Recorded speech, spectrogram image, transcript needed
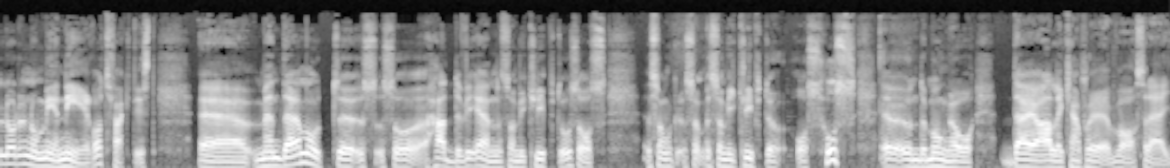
låg det nog mer neråt faktiskt. Eh, men däremot så, hade vi en som vi klippte hos oss, som, som, som vi klippte oss hos under många år. Där jag aldrig kanske var sådär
